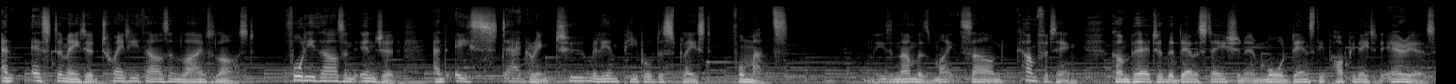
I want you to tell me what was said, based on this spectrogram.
An estimated 20,000 lives lost, 40,000 injured, and a staggering 2 million people displaced for months. These numbers might sound comforting compared to the devastation in more densely populated areas,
